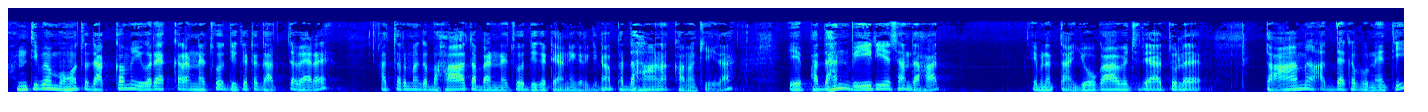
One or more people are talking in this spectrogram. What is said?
අන්තිම මොහොත දක්වම ඉවරයක් කරන්න නැතුව දිගට ගත්ත වැර අතරමඟ බහා තබන්න නැතුව දිගට යන එකට කියනවා පධානකම කියලා. ඒ පධන් වීරිය සඳහාත් එහෙම නැත්නම් යෝගාවචරය තුළ තාම අත්දකපු නැති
